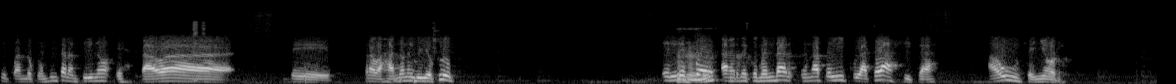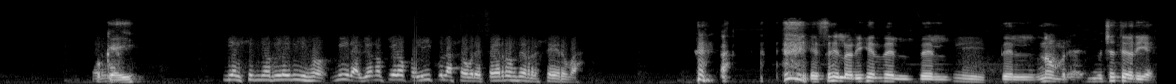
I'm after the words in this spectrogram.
que cuando Quentin Tarantino estaba de- trabajando en el videoclub, él le fue a recomendar una película clásica a un señor. Ok. Y el señor le dijo, mira, yo no quiero películas sobre perros de reserva. Ese es el origen del, del nombre. Hay muchas teorías.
